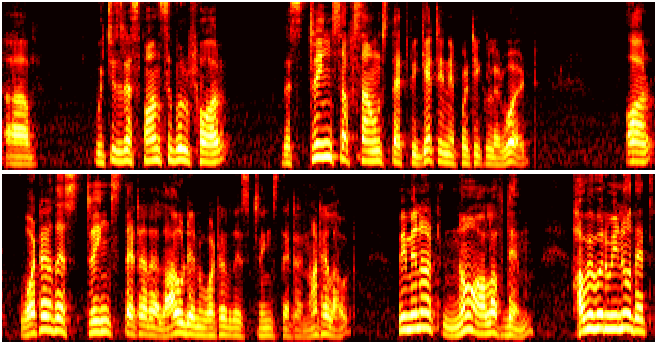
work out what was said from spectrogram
uh, which is responsible for the strings of sounds that we get in a particular word or what are the strings that are allowed and what are the strings that are not allowed. We may not know all of them, however, we know that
